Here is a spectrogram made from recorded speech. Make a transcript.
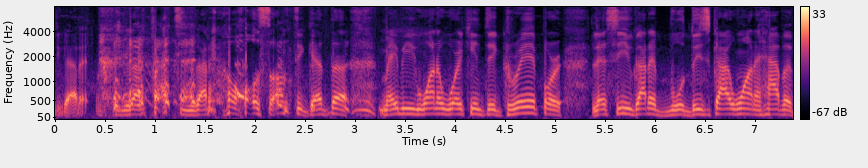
You got it. You got to practice. You got to hold something. Get the. Maybe you want to work in the grip, or let's see, you got to. Well, this guy want to have a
